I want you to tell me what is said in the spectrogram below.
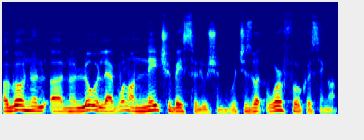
I'll go on a, on a lower level on nature-based solution, which is what we're focusing on,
